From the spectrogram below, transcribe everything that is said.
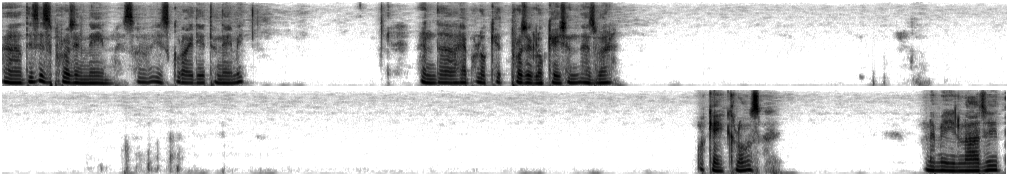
Uh, this is project name, so it's a good idea to name it and uh, have a look at project location as well. Okay, close. Let me enlarge it.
